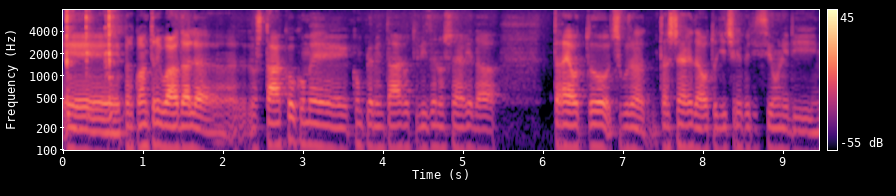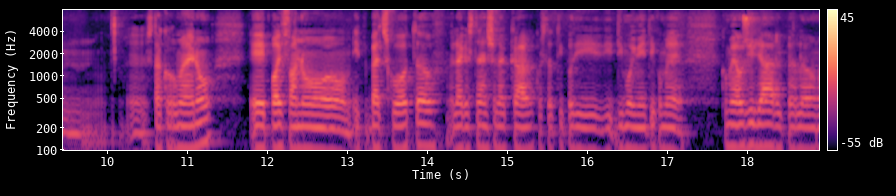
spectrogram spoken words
E per quanto riguarda il, lo stacco, come complementare utilizzano serie da 3, 8, scusa, 3 serie da 8-10 ripetizioni di eh, stacco rumeno e poi fanno hip belt squat, leg extension, leg curl, questo tipo di, di, di movimenti come, come ausiliari per lo,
